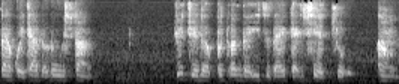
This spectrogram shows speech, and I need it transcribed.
在回家的路上就觉得不断的一直在感谢主。嗯，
